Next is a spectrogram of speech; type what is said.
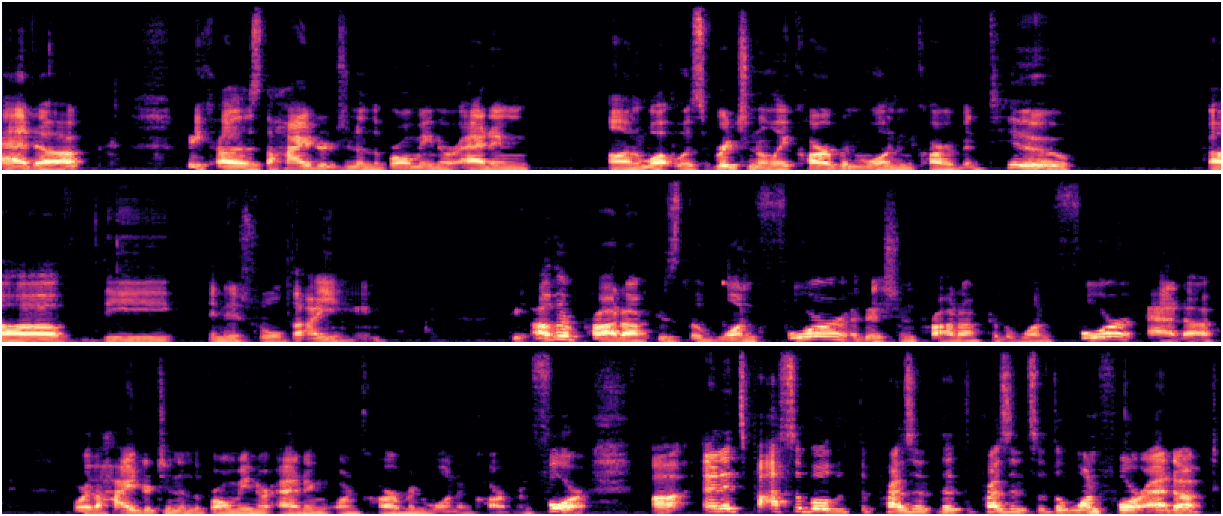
adduct because the hydrogen and the bromine are adding on what was originally carbon 1 and carbon 2 of the initial diene. The other product is the 1,4 addition product or the 1,4 adduct where the hydrogen and the bromine are adding on carbon one and carbon four. Uh, and it's possible that the present that the presence of the one four adduct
